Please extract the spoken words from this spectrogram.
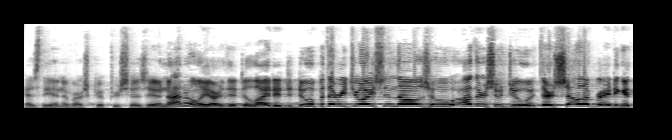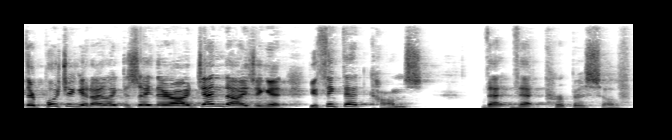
as the end of our scripture says here, not only are they delighted to do it, but they rejoice in those who others who do it. They're celebrating it, they're pushing it. I like to say they're agendizing it. You think that comes? That that purpose of,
